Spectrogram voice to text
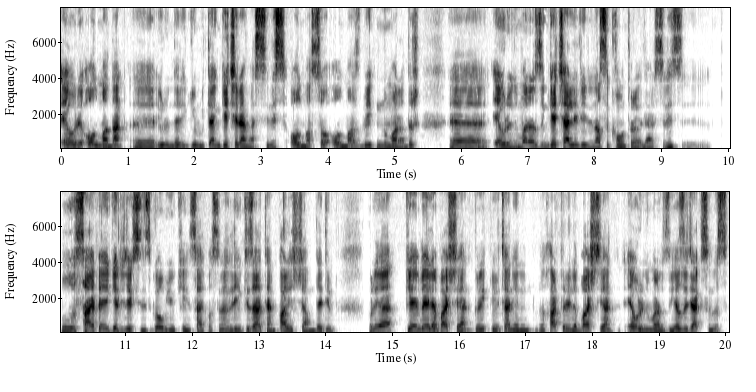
EOR olmadan e, ürünleri gümrükten geçiremezsiniz. Olmazsa olmaz bir numaradır. E, EOR numaranızın geçerliliğini nasıl kontrol edersiniz? Bu sayfaya geleceksiniz. GovUK'in sayfasına. Linki zaten paylaşacağım dedim. Buraya GB ile başlayan, Great Britanya'nın harfleriyle başlayan euro numaranızı yazacaksınız.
